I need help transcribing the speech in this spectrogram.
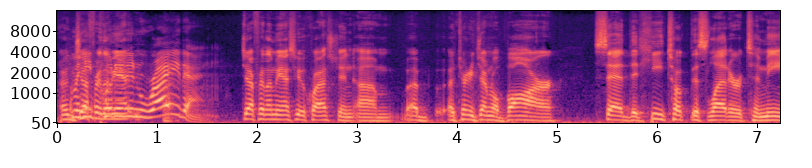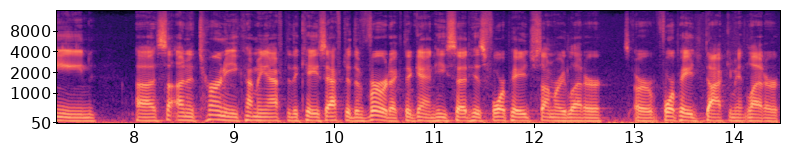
I mean, Jeffrey, he put it in writing." Jeffrey, let me ask you a question. Um, uh, Attorney General Barr said that he took this letter to mean uh, an attorney coming after the case after the verdict. Again, he said his four-page summary letter or four-page document letter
